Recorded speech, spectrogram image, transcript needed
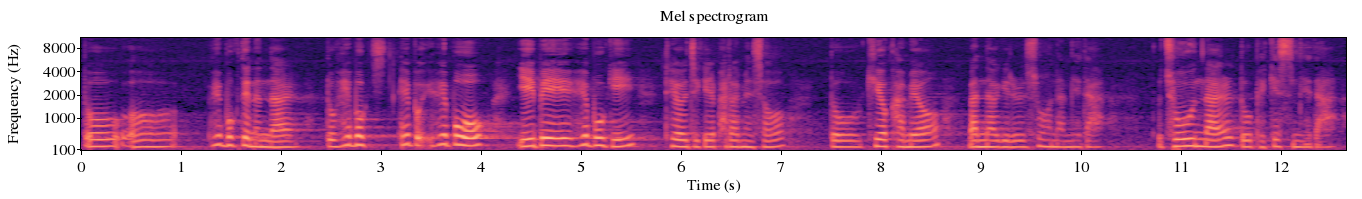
또 어, 회복되는 날, 또 회복, 회복, 회복 예배의 회복이 되어지길 바라면서 또 기억하며 만나기를 소원합니다. 또 좋은 날 또 뵙겠습니다.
